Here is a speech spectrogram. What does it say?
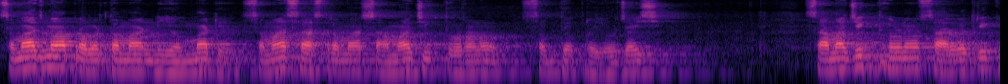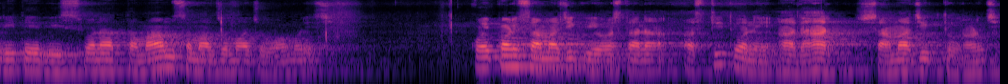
સમાજમાં પ્રવર્તમાન નિયમ માટે સમાજશાસ્ત્રમાં સામાજિક ધોરણો શબ્દ પ્રયોજાય છે. સામાજિક ધોરણો સાર્વત્રિક રીતે વિશ્વના તમામ સમાજોમાં જોવા મળે છે. કોઈપણ સામાજિક વ્યવસ્થાના અસ્તિત્વને આધાર સામાજિક ધોરણ છે.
